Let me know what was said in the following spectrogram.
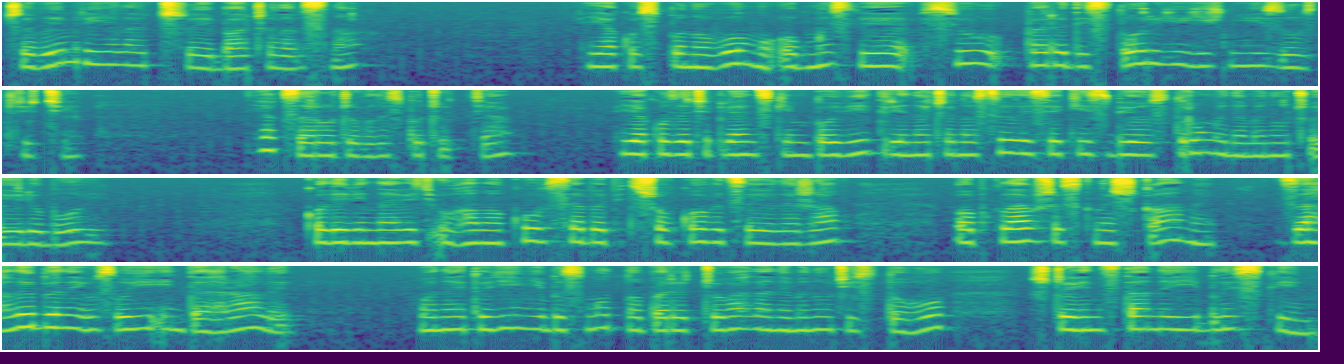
чи вимріяла, чи бачила в снах. Якось по-новому обмислює всю передісторію їхньої зустрічі, як зароджувались почуття, як у зачіплянськім повітрі наче носились якісь біоструми неминучої любові. Коли він навіть у гамаку в себе під шовковицею лежав, обклавшись книжками, заглиблений у свої інтеграли, вона й тоді ніби смутно передчувала неминучість того, що він стане їй близьким.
